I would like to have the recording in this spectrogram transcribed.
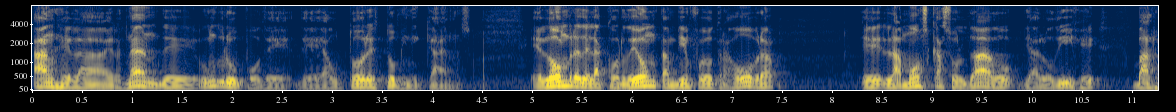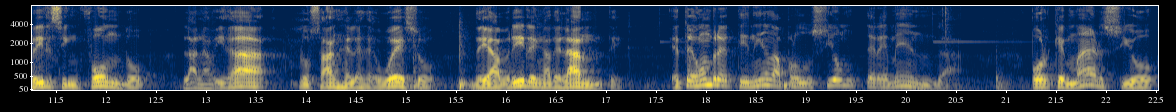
Ángela Hernández, un grupo de autores dominicanos. El hombre del acordeón también fue otra obra. La mosca soldado, ya lo dije. Barril sin fondo, La Navidad, Los Ángeles de Hueso, de abril en adelante. Este hombre tenía una producción tremenda, porque Marcio,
